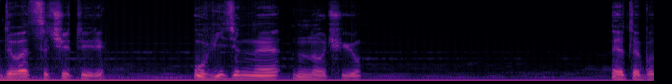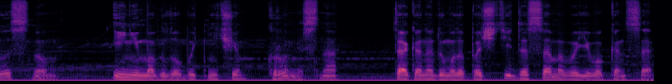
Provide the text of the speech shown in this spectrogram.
24. Увиденное ночью. Это было сном, и не могло быть ничем, кроме сна. Так она думала почти до самого его конца.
